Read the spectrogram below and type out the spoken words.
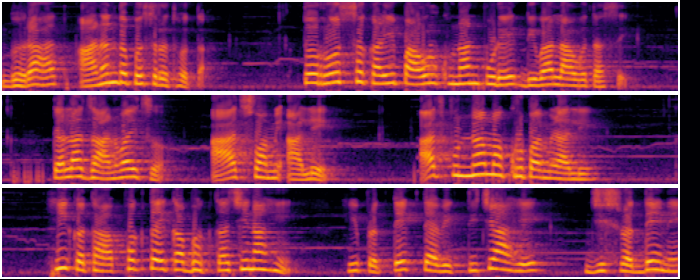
घरात आनंद पसरत होता. तो रोज सकाळी पाऊल खुणांपुढे दिवा लावत असे. त्याला जाणवायचं आज स्वामी आले. आज पुन्हा मग कृपा मिळाली. ही कथा फक्त एका भक्ताची नाही ही प्रत्येक त्या व्यक्तीची आहे जी श्रद्धेने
